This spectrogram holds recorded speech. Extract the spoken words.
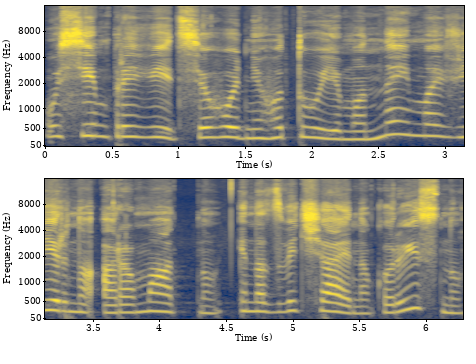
Усім привіт! Сьогодні готуємо неймовірно ароматну і надзвичайно корисну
